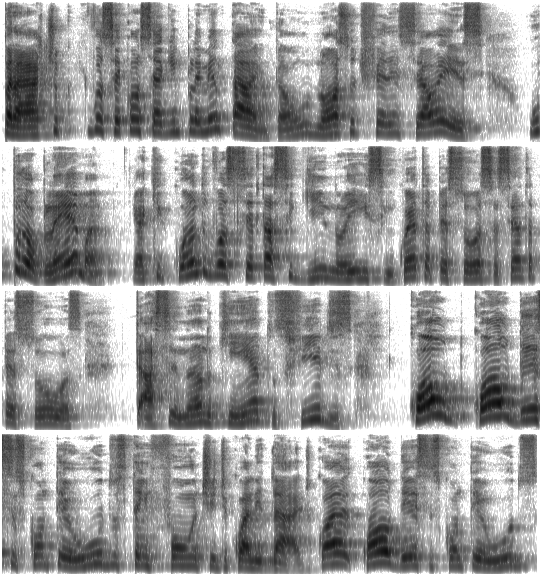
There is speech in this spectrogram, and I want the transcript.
prático que você consegue implementar. Então, o nosso diferencial é esse. O problema é que quando você está seguindo aí 50 pessoas, 60 pessoas, assinando 500 feeds, qual, qual desses conteúdos tem fonte de qualidade? Qual, qual desses conteúdos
